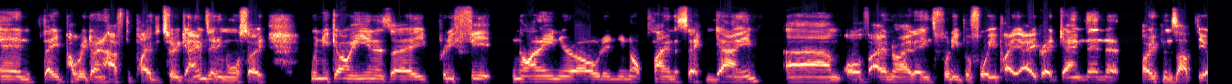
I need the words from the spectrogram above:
and they probably don't have to play the two games anymore. So when you're going in as a pretty fit 19 year old and you're not playing the second game um, of under 18s footy before you play A grade game, then it opens up the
